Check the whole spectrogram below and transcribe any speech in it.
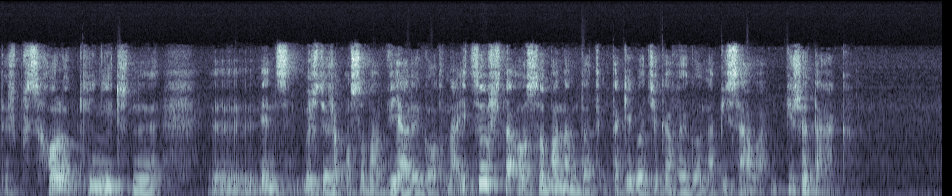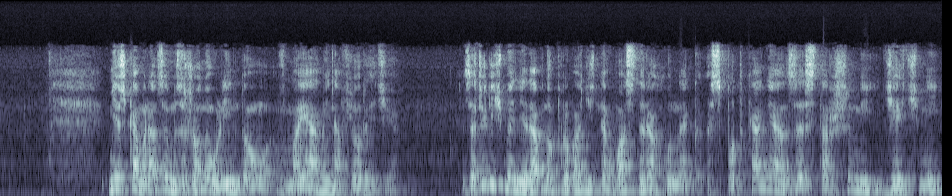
też psycholog kliniczny, więc myślę, że osoba wiarygodna. I cóż ta osoba nam ta, takiego ciekawego napisała? Pisze tak. Mieszkam razem z żoną Lindą w Miami, na Florydzie. Zaczęliśmy niedawno prowadzić na własny rachunek spotkania ze starszymi dziećmi,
